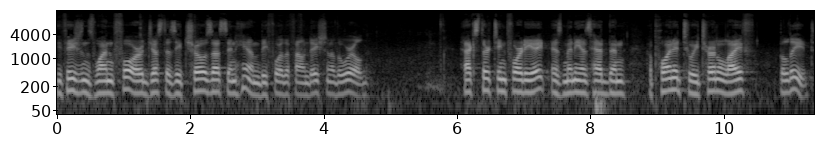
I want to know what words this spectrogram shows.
Ephesians 1 4, just as he chose us in him before the foundation of the world. Acts 13 48, as many as had been appointed to eternal life believed.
